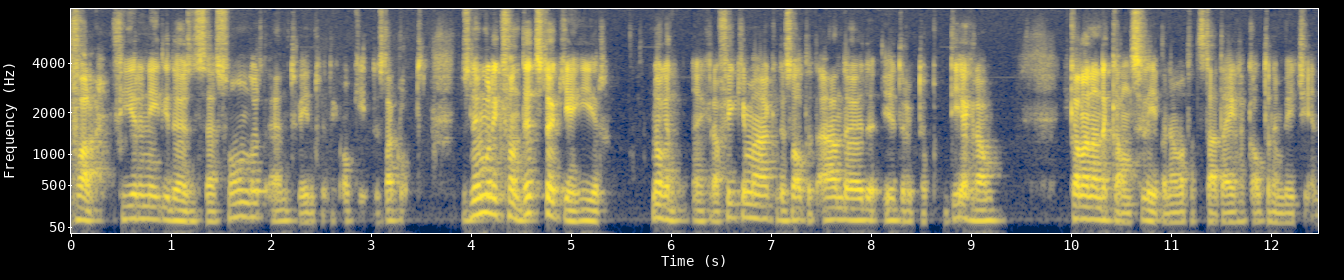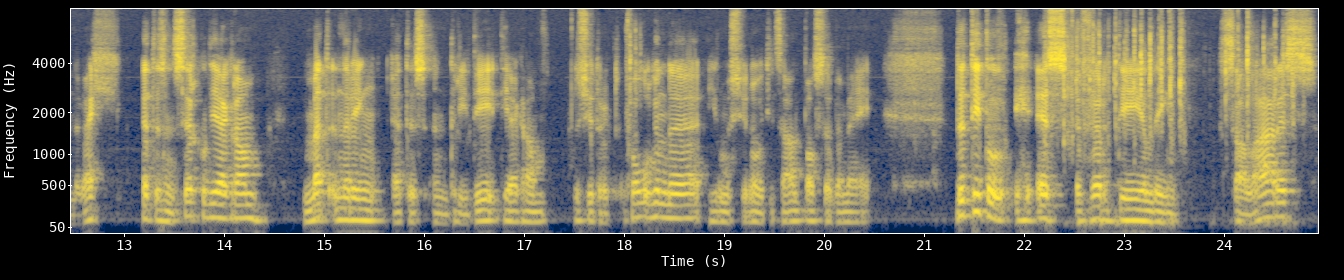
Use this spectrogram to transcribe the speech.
Voilà, 94.600 en 22. Oké, dus dat klopt. Dus nu moet ik van dit stukje hier nog een, een, grafiekje maken. Dus altijd aanduiden. Je drukt op diagram. Je kan het aan de kant slepen, hè, want het staat eigenlijk altijd een beetje in de weg. Het is een cirkeldiagram met een ring. Het is een 3D-diagram. Dus je drukt volgende. Hier moest je nooit iets aanpassen bij mij. De titel is verdeling salaris.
